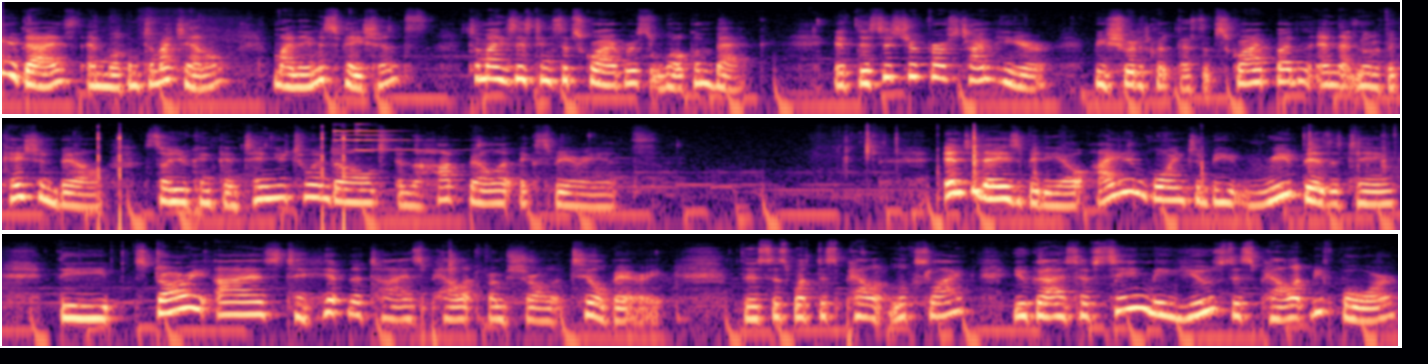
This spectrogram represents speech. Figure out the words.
Hi you guys and welcome to my channel. My name is Patience. To my existing subscribers, welcome back. If this is your first time here, be sure to click that subscribe button and that notification bell so you can continue to indulge in the Haute Bella experience. In today's video, I am going to be revisiting the Starry Eyes to Hypnotize palette from Charlotte Tilbury. This is what this palette looks like. You guys have seen me use this palette before.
